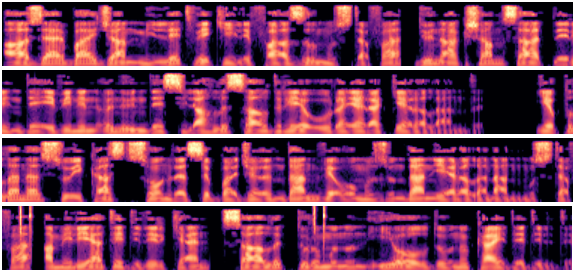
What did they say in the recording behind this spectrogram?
Azerbaycan Milletvekili Fazıl Mustafa, dün akşam saatlerinde evinin önünde silahlı saldırıya uğrayarak yaralandı. Yapılana suikast sonrası bacağından ve omuzundan yaralanan Mustafa, ameliyat edilirken, sağlık durumunun iyi olduğunu kaydedildi.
